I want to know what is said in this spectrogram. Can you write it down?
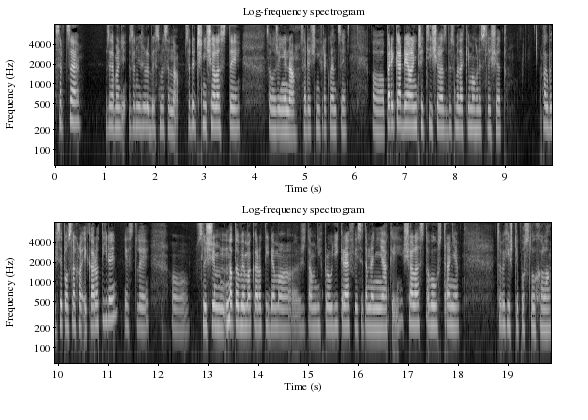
srdce, zaměřili bychom se na srdeční šelesty, samozřejmě na srdeční frekvenci. Eh, perikardiální třetí šelest bychom taky mohli slyšet. Pak bych si poslechla i karotídy, jestli o, slyším na oběma karotýdama, že tam v nich proudí krev, jestli tam není nějaký šelest obou straně. Co bych ještě poslouchala?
